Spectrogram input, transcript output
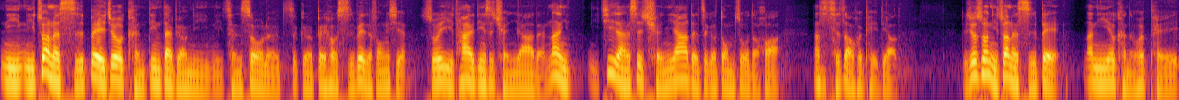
你你赚了十倍，就肯定代表你你承受了这个背后十倍的风险，所以它一定是全压的。那你你既然是全压的这个动作的话，那是迟早会赔掉的。也就是说，你赚了十倍，那你也有可能会赔。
